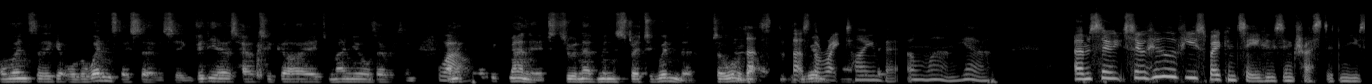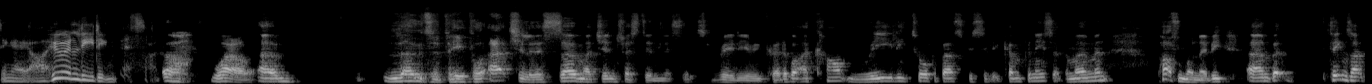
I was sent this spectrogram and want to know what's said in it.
On Wednesday, they get all the Wednesday servicing, videos, how-to guides, manuals, everything. Wow. And it can be managed through an administrative window. So all and of that's that that's the right time bit. Oh man, yeah. Um, so, so who have you spoken to who's interested in using AR? Who are leading this? Oh, wow. Um, loads of people. Actually, there's so much interest in this. It's really incredible. I can't really talk about specific companies at the moment, apart from one maybe. Um, but things like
